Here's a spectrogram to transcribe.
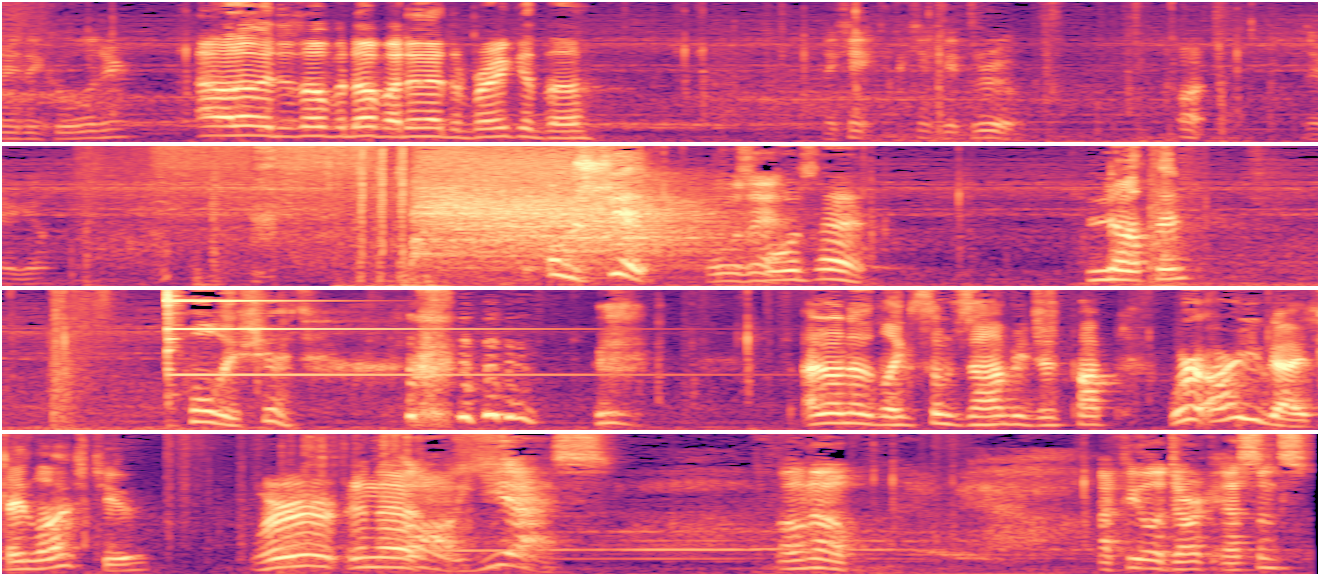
Is there anything cool in here? I don't know. It just opened up. I didn't have to break it though. I can't. I can't get through. What? There you go. Oh shit! What was that? What was that? Nothing. Holy shit. I don't know, like some zombie just popped. Where are you guys? I lost you. We're in that. Oh yes. Oh no. I feel a dark essence.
